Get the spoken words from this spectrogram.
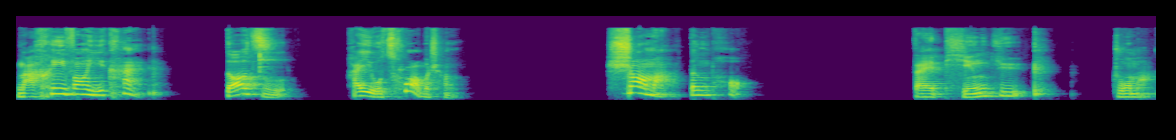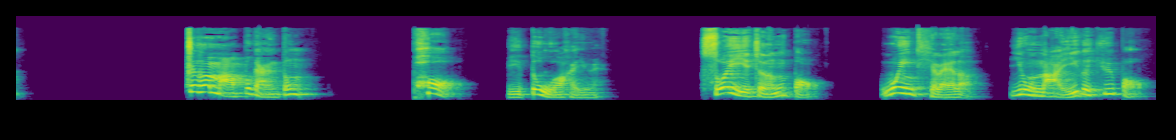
那黑方一看得子还有错不成，上马登炮。在平车捉马，这个马不敢动，炮比窦娥还远，所以只能保。问题来了，用哪一个车保？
